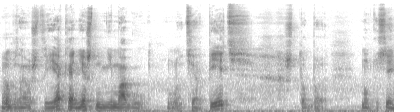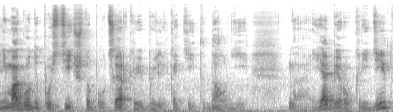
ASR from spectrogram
Ну, потому что я, конечно, не могу ну, терпеть, чтобы... Ну, то есть я не могу допустить, чтобы у церкви были какие-то долги. Я беру кредит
